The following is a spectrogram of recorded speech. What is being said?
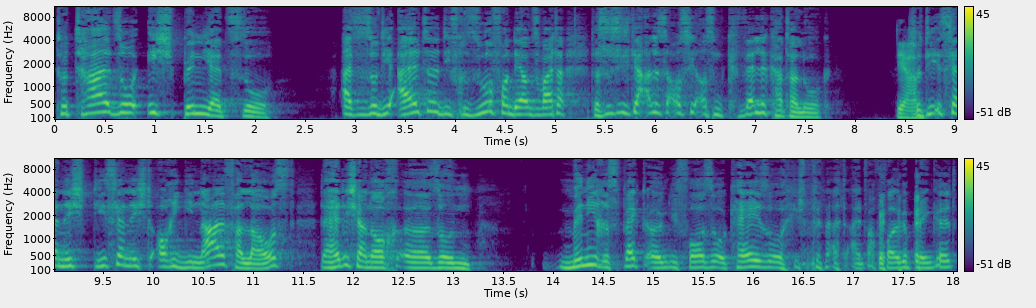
total so, ich bin jetzt so. Also so die alte, die Frisur von der und so weiter, das ist, sieht ja alles aus wie aus dem Quellekatalog. Ja, So, die ist ja nicht, die ist ja nicht original verlaust. Da hätte ich ja noch äh, so ein Mini-Respekt irgendwie vor, so okay, so ich bin halt einfach vollgepinkelt.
